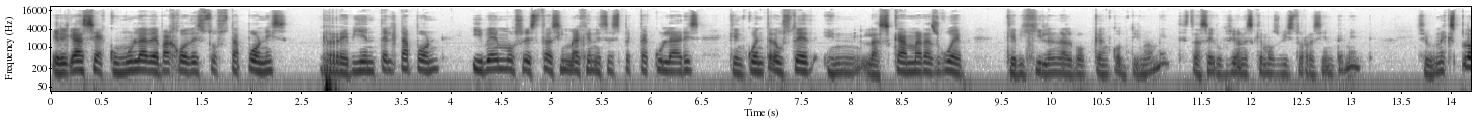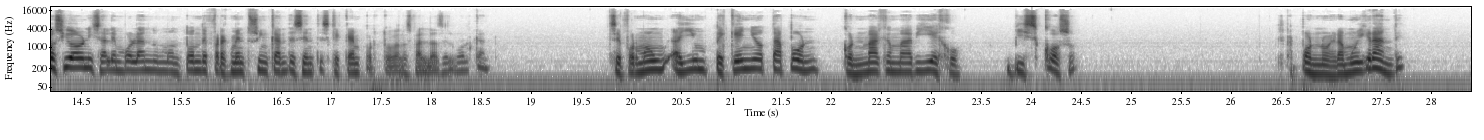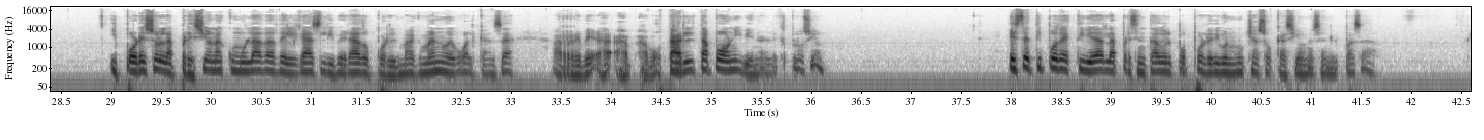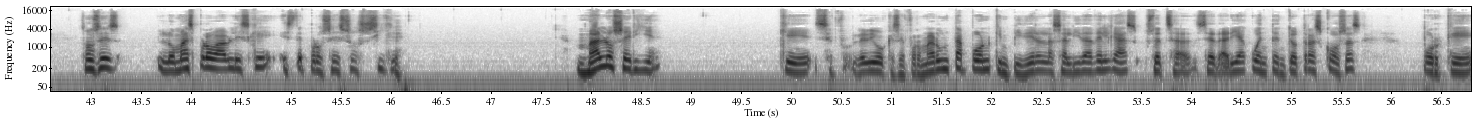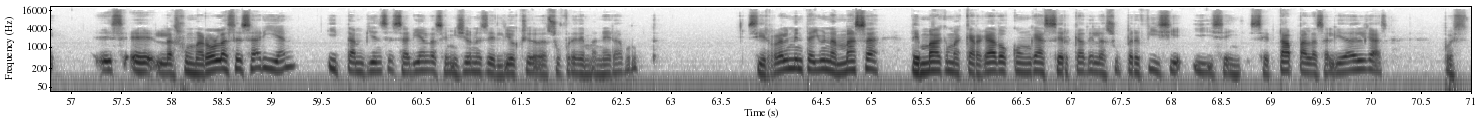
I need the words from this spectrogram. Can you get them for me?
El gas se acumula debajo de estos tapones revienta el tapón y vemos estas imágenes espectaculares que encuentra usted en las cámaras web que vigilan al volcán continuamente, estas erupciones que hemos visto recientemente. Se ve una explosión y salen volando un montón de fragmentos incandescentes que caen por todas las faldas del volcán. Se formó allí un pequeño tapón con magma viejo, viscoso. El tapón no era muy grande, y por eso la presión acumulada del gas liberado por el magma nuevo alcanza a, botar el tapón y viene la explosión. Este tipo de actividad la ha presentado el Popo, le digo, en muchas ocasiones en el pasado. Entonces, lo más probable es que este proceso siga. Malo sería que se, le digo que se formara un tapón que impidiera la salida del gas. Usted se daría cuenta, entre otras cosas, porque eh, las fumarolas cesarían y también cesarían las emisiones del dióxido de azufre de manera abrupta. Si realmente hay una masa de magma cargado con gas cerca de la superficie y se, se tapa la salida del gas, pues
